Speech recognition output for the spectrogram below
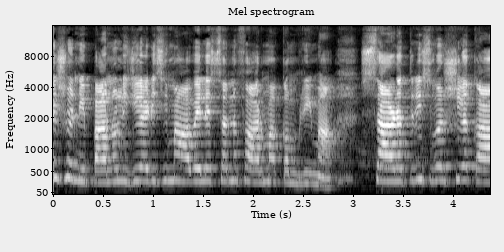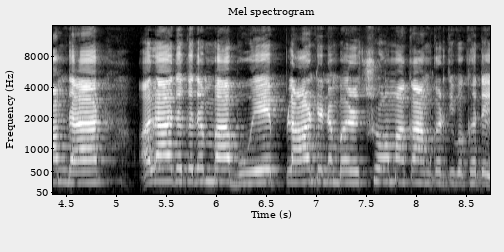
અંકલેશ્વરની પાનોલી જીઆઈડીસીમાં આવેલ સન ફાર્મા કંપનીમાં સાડત્રીસ વર્ષીય કામદાર અલાદ કદમબાબુએ પ્લાન્ટ નંબર છમાં કામ કરતી વખતે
